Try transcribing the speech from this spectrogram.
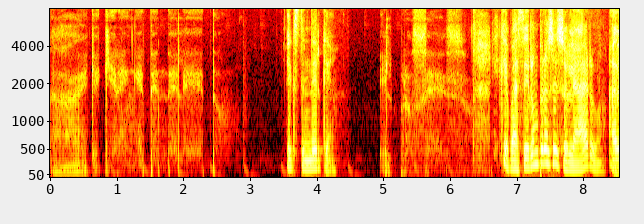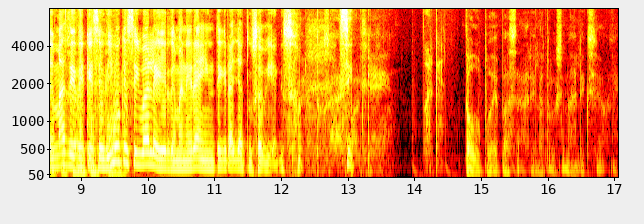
Ay, que quieren extenderle esto, ¿Extender qué? el proceso. Es que va a ser un proceso largo. Además, tú desde sabes que se dijo que se iba a leer de manera íntegra, ya tú sabías que eso. Sí. ¿Por qué? ¿Por qué? Todo puede pasar en las próximas elecciones.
